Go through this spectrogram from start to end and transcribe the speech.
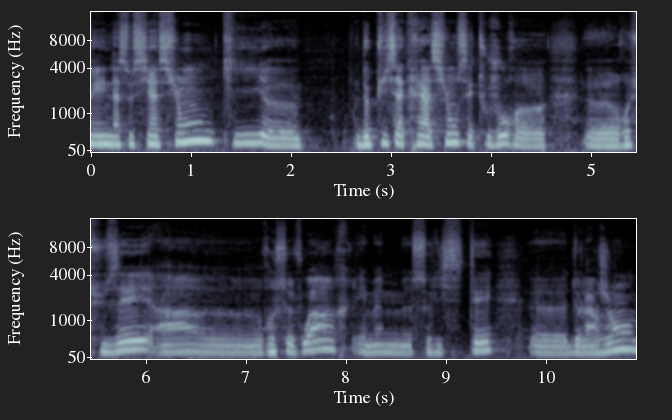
est une association qui... Euh, depuis sa création, s'est toujours refusé à recevoir et même solliciter de l'argent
